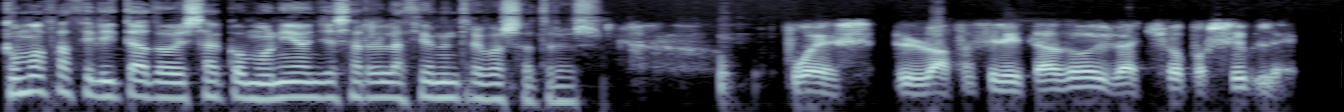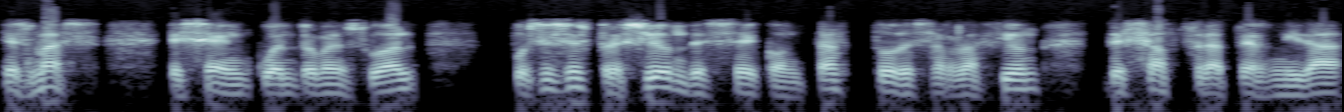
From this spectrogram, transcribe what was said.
¿cómo ha facilitado esa comunión y esa relación entre vosotros? Pues lo ha facilitado y lo ha hecho posible. Es más, ese encuentro mensual pues esa expresión de ese contacto, de esa relación, de esa fraternidad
